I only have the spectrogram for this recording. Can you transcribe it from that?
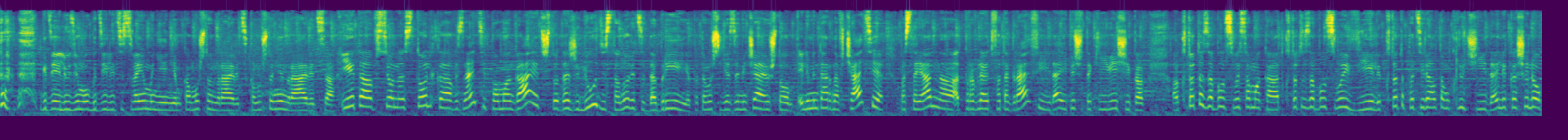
где люди могут делиться своим мнением, кому что нравится, кому что не нравится. И это все настолько, вы знаете, помогает, что даже люди становятся добрее, потому что я замечаю, что элементарно в чате постоянно отправляют фотографии, да, и пишут такие вещи, как «А, кто-то забыл свой самокат, кто-то забыл свой велик, кто-то потерял там ключи, да, или кошелек.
